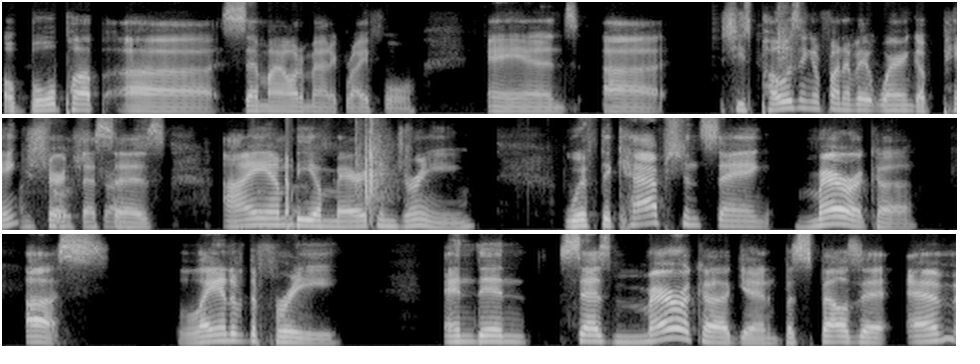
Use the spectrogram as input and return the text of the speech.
a bullpup uh, semi-automatic rifle, and uh, she's posing in front of it wearing a pink I'm so shirt that says "I am the. American Dream," with the caption saying "America, us, land of the free." And then says America again, but spells it M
